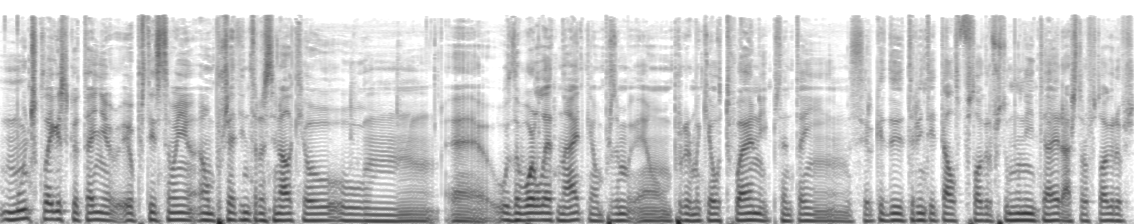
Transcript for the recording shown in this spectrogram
muitos colegas que eu tenho, eu pertenço também a um projeto internacional que é o, o, hum, eh, o The World at Night, que é um, programa- é um programa que é o Tuan e portanto tem cerca de 30 e tal fotógrafos do mundo inteiro, astrofotógrafos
